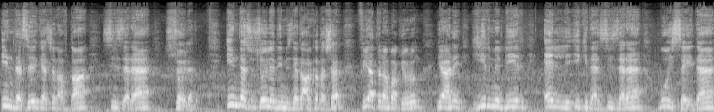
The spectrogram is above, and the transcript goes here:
İndes'i geçen hafta sizlere söyledim. İndes'i söylediğimizde de arkadaşlar fiyatına bakıyorum. Yani 21.52'den sizlere bu hisseyi de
